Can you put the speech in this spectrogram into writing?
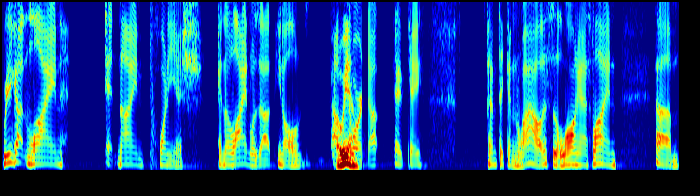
we got in line at 9:20 ish, and the line was out, you know, out Oh, the yeah. door. and Out, okay, I'm thinking, wow, this is a long ass line. Um,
